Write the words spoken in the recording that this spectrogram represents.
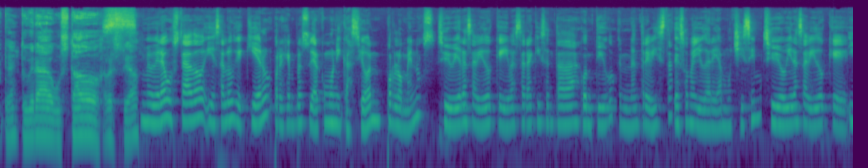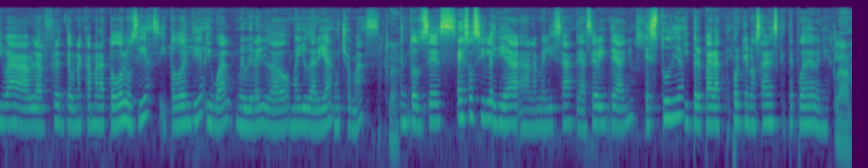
Ok. ¿Te hubiera gustado haber estudiado? Me hubiera gustado y es algo que quiero, por ejemplo, estudiar comunicación, por lo menos. Si hubiera sabido que iba a estar aquí sentada contigo en una entrevista, eso me ayudaría muchísimo. Si yo hubiera sabido que iba a hablar frente a una cámara todos los días y todo el día, igual me hubiera ayudado, me ayudaría mucho más. Claro. Entonces, eso sí le diría a la Melissa de hace 20 años, estudia y prepárate, porque no sabes qué te puede venir. Claro,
